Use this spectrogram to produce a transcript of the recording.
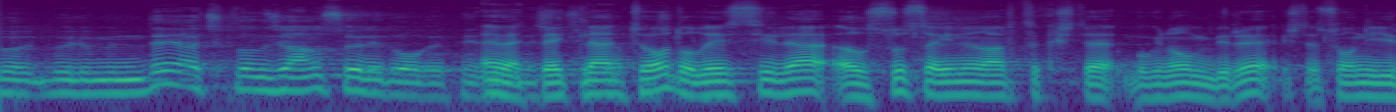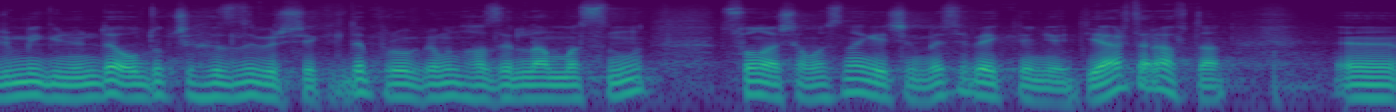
böl- bölümünde açıklanacağını söyledi OVP'nin. Evet beklenti o. Dolayısıyla Ağustos ayının artık işte bugün 11'i işte son 20 gününde oldukça hızlı bir şekilde programın hazırlanmasının son aşamasına geçilmesi bekleniyor. Diğer taraftan e,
